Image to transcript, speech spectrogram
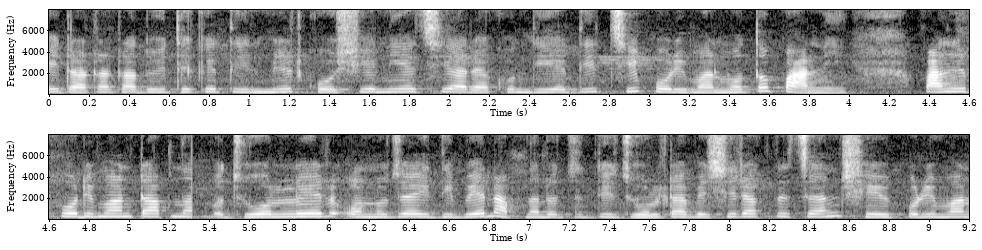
এই ডাটাটা দুই থেকে তিন মিনিট কষিয়ে নিয়েছি আর এখন দিয়ে দিচ্ছি পরিমাণ মতো পানি। পানির পরিমাণটা আপনার ঝোলের অনুযায়ী দিবেন। আপনারা যদি ঝোলটা বেশি রাখতে চান, সেই পরিমাণ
